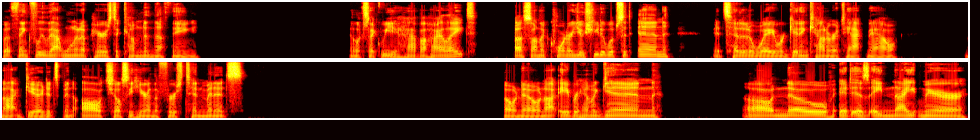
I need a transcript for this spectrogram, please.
But thankfully, that one appears to come to nothing. It looks like we have a highlight. Us on a corner, Yoshida whips it in. It's headed away. We're getting counterattack now. Not good. It's been all Chelsea here in the first 10 minutes. Oh no, not Abraham again. Oh no, it is a nightmare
